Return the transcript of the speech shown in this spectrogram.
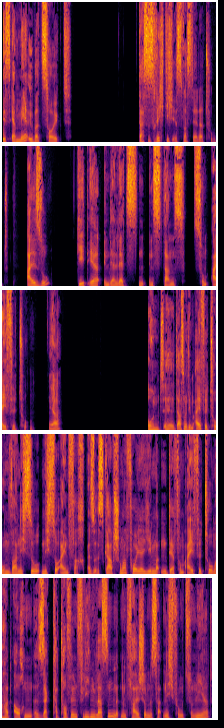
ist er mehr überzeugt, dass es richtig ist, was der da tut. Also geht er in der letzten Instanz zum Eiffelturm. Ja? Und äh, das mit dem Eiffelturm war nicht so, nicht so einfach. Also es gab schon mal vorher jemanden, der vom Eiffelturm hat auch einen äh, Sack Kartoffeln fliegen lassen mit einem Fallschirm. Das hat nicht funktioniert.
